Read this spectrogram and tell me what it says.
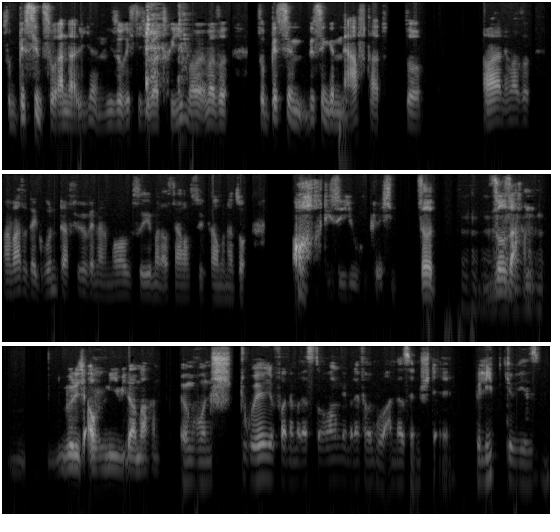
so ein bisschen zu randalieren. Nie so richtig übertrieben, aber immer so, so ein bisschen, bisschen genervt hat. So. Aber dann immer so, man war so der Grund dafür, wenn dann morgens so jemand aus der Haustür kam und dann so, ach, diese Jugendlichen. So, so Sachen. würde ich auch nie wieder machen. Irgendwo ein Stuhl von einem Restaurant, den man einfach irgendwo anders hinstellen. Beliebt gewesen.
